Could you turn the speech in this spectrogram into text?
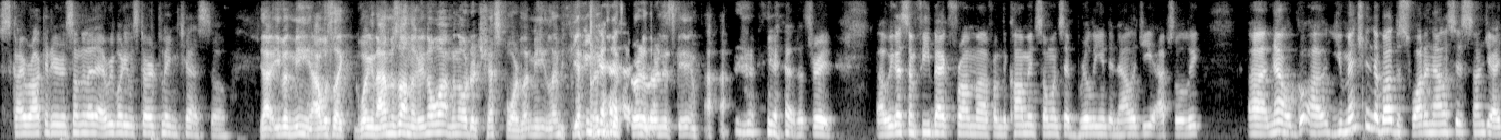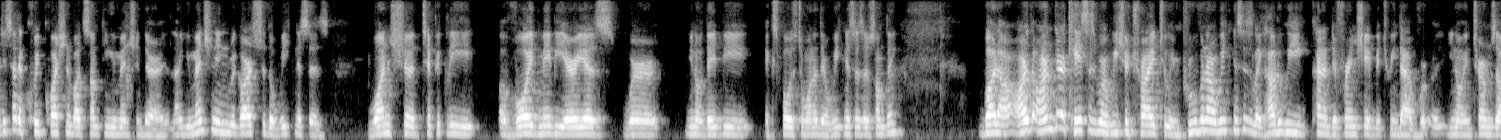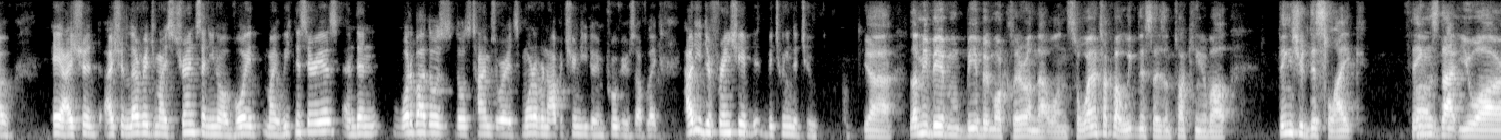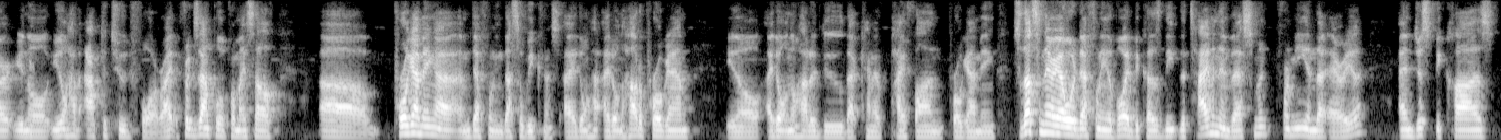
skyrocketed or something like that. Everybody would start playing chess. So yeah, even me, I was like going on Amazon, like you know what, I'm gonna order chessboard. Let me let me get let yeah. me get started learn this game. yeah, that's right. Uh, we got some feedback from uh, from the comments. Someone said brilliant analogy. Absolutely. Uh, now, go, uh, you mentioned about the SWOT analysis, Sanjay. I just had a quick question about something you mentioned there. Now, you mentioned in regards to the weaknesses, one should typically avoid maybe areas where you know they'd be exposed to one of their weaknesses or something. But are aren't there cases where we should try to improve on our weaknesses? Like, how do we kind of differentiate between that? You know, in terms of hey i should i should leverage my strengths and you know avoid my weakness areas and then what about those those times where it's more of an opportunity to improve yourself like how do you differentiate between the two yeah let me be, be a bit more clear on that one so when i talk about weaknesses i'm talking about things you dislike things that you are you know you don't have aptitude for right? For example for myself um, programming I, i'm definitely that's a weakness. I don't ha- i don't know how to program you know i don't know how to do that kind of python programming. So that's an area i would definitely avoid because the the time and investment for me in that area and just because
